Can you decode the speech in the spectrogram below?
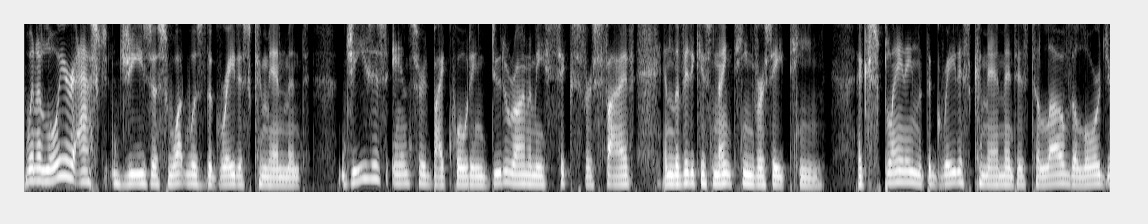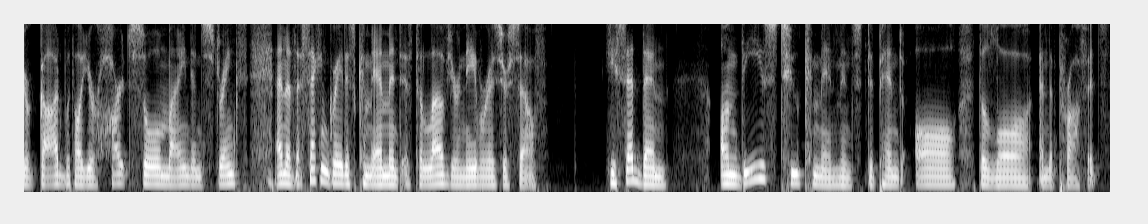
When a lawyer asked Jesus what was the greatest commandment, Jesus answered by quoting Deuteronomy 6, verse 5, and Leviticus 19, verse 18 explaining that the greatest commandment is to love the Lord your God with all your heart, soul, mind, and strength, and that the second greatest commandment is to love your neighbor as yourself. He said then, On these two commandments depend all the law and the prophets.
